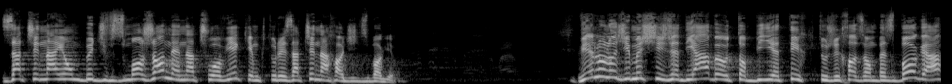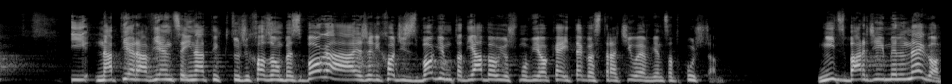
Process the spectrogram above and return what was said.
zaczynają być wzmożone nad człowiekiem, który zaczyna chodzić z Bogiem. Wielu ludzi myśli, że diabeł to bije tych, którzy chodzą bez Boga i napiera więcej na tych, którzy chodzą bez Boga, a jeżeli chodzisz z Bogiem, to diabeł już mówi: OK, tego straciłem, więc odpuszczam. Nic bardziej mylnego.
